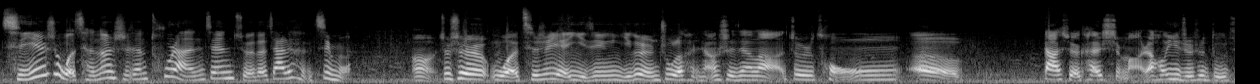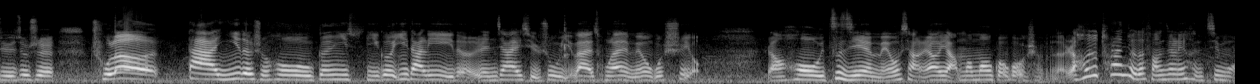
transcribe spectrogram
起因是我前段时间突然间觉得家里很寂寞。嗯，就是我其实也已经一个人住了很长时间了，就是从呃大学开始嘛，然后一直是独居，就是除了。大一的时候跟一一个意大利的人家一起住以外，从来也没有过室友，然后自己也没有想着要养猫猫狗狗什么的，然后就突然觉得房间里很寂寞，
